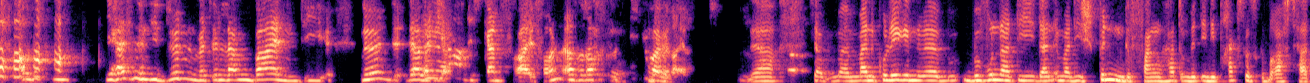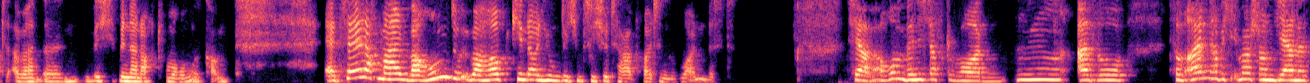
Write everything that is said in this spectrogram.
Wie heißen denn die dünnen mit den langen Beinen? Die, ne, da bin ja, ich auch nicht ganz frei von. Also das ist nicht übergreifend. Ja, ich habe meine Kollegin äh, bewundert, die dann immer die Spinnen gefangen hat und mit in die Praxis gebracht hat, aber äh, ich bin dann auch drumherum gekommen. Erzähl doch mal, warum du überhaupt Kinder- und Jugendlichen-Psychotherapeutin geworden bist. Tja, warum bin ich das geworden? Hm, also zum einen habe ich immer schon gerne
